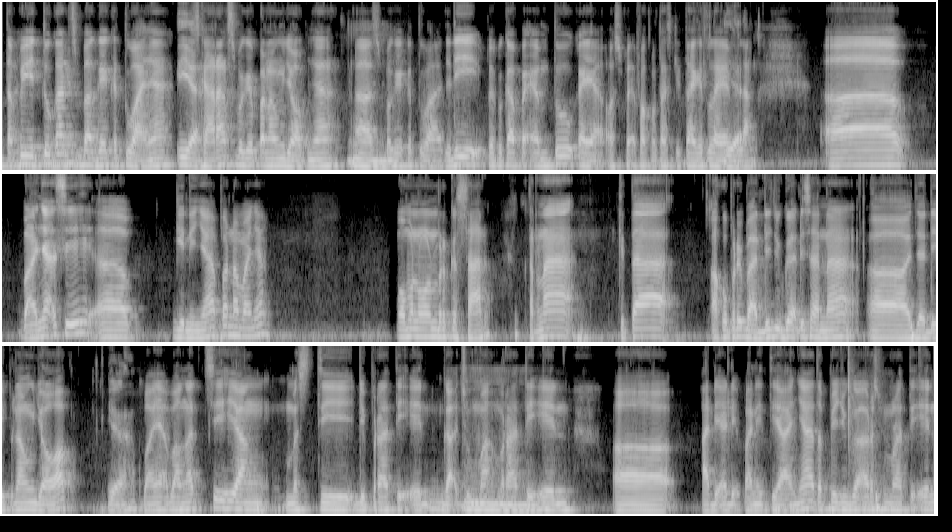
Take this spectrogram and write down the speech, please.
Tapi itu kan sebagai ketuanya. Iya. sekarang sebagai penanggung jawabnya eh, sebagai ketua. Jadi BPKPM tuh kayak ospek fakultas kita gitu lah ya Iya. bilang. Eh, banyak sih eh, gininya apa namanya? Momen-momen berkesan. Karena kita aku pribadi juga di sana eh, jadi penanggung jawab ya. banyak banget sih yang mesti diperhatiin nggak cuma Hmm. merhatiin eh, adik-adik panitianya tapi juga harus merhatiin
